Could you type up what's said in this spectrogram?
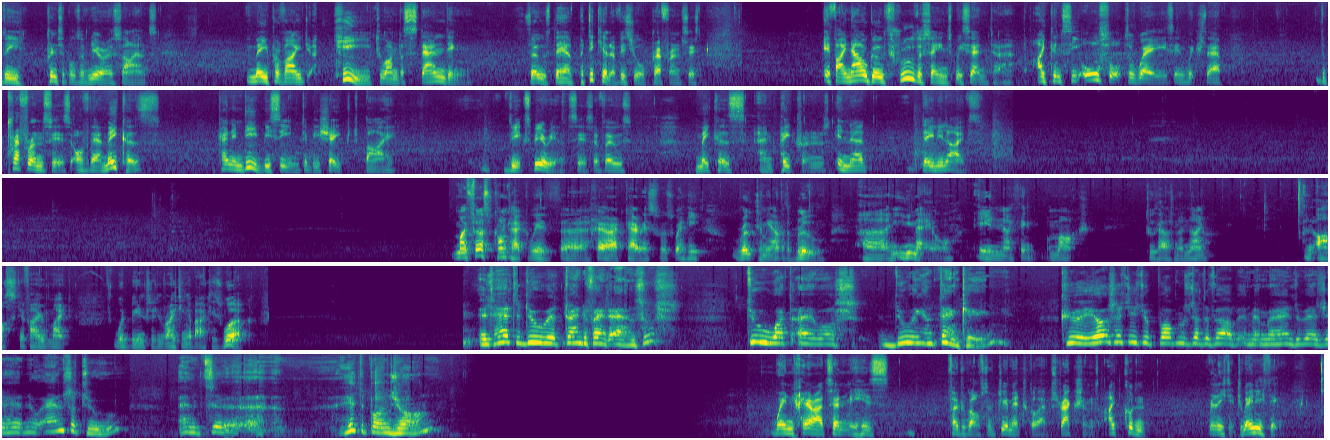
The principles of neuroscience may provide a key to understanding those their particular visual preferences. If I now go through the Sainsbury Centre, I can see all sorts of ways in which their, the preferences of their makers can indeed be seen to be shaped by the experiences of those makers and patrons in their daily lives. My first contact with uh, Gerard Caris was when he wrote to me out of the blue uh, an email in, I think, March 2009 and asked if I might would be interested in writing about his work. It had to do with trying to find answers to what I was doing and thinking. Curiosity to problems that developed in my mind which I had no answer to and uh, hit upon John. When Gerard sent me his photographs of geometrical abstractions, I couldn't relate it to anything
